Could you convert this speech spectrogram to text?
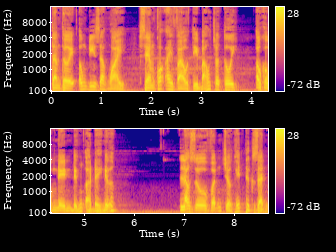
Tạm thời ông đi ra ngoài, Xem có ai vào thì báo cho tôi. Ông không nên đứng ở đây nữa. Lão dù vẫn chưa hết tức giận.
